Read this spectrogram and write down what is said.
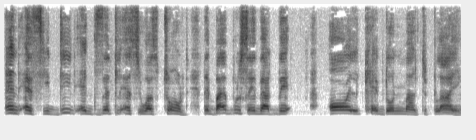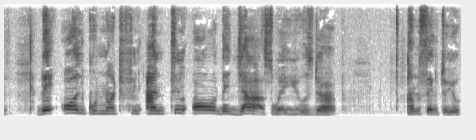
And as she did exactly as she was told, the Bible said that the oil kept on multiplying. The oil could not finish until all the jars were used up. I'm saying to you,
